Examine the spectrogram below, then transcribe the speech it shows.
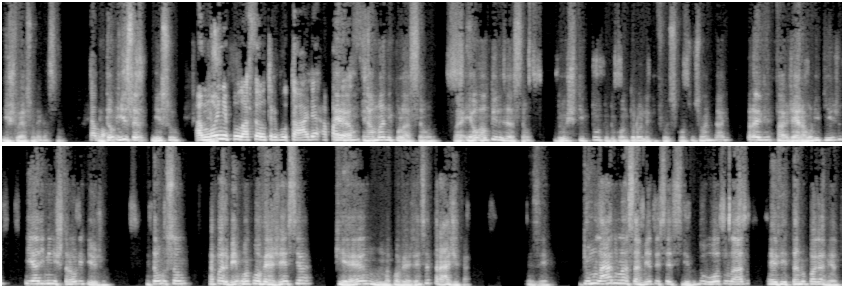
Isto é a sonegação. Tá então, isso, é, isso. A manipulação tributária aparece. É é a manipulação, é a utilização do Instituto do Controle de Forças Constitucionalidade para gerar um litígio e administrar o litígio. Então, são, repare bem, uma convergência que é uma convergência trágica. Quer dizer, de um lado, o lançamento excessivo, do outro lado, evitando o pagamento.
